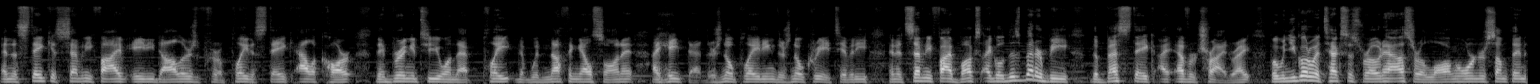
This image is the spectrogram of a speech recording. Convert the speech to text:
and the steak is $75, $80 for a plate of steak a la carte. They bring it to you on that plate that with nothing else on it. I hate that. There's no plating, there's no creativity and it's 75 bucks, I go, this better be the best steak I ever tried, right? But when you go to a Texas Roadhouse or a Longhorn or something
